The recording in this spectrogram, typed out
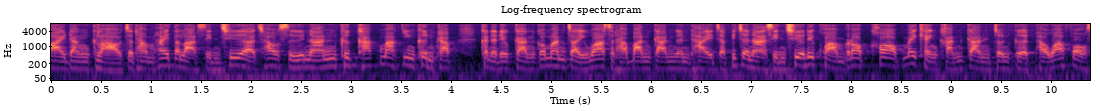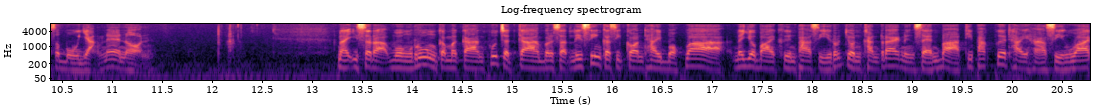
บายดังกล่าว จะทำให้ตลาดสินเชื่อ เช่าซื้อนั้นคึกคักมากยิ่งขึ้นครับขณะเดียวกันก็มั่นใจว่าสถาบันการเงินไทยจะพิจารณาสินเชื่อด้วยความรอบคอบ ไม่แข่งขันกันจนเกิดภาวะฟองสบู่อย่างแน่นอน นายอิสระวงรุ่งกรรมการผู้จัดการบริษัทลิสซิ่งกสิกรไทยบอกว่านโยบายคืนภาษีรถยนต์คันแรก 1 0 0 0 0แบาทที่พักเพื่อไทยหาเสียงไว้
